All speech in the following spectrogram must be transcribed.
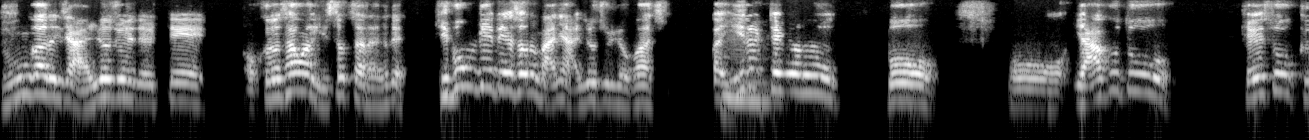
누군가를 이제 알려줘야 될 때 어, 그런 상황이 있었잖아요. 근데 기본기에 대해서는 많이 알려주려고 하지. 그러니까 음. 이를테면은 뭐, 뭐 야구도 계속 그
